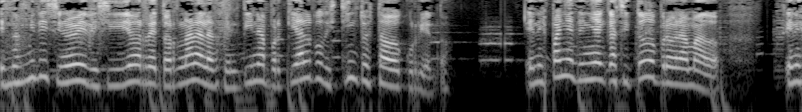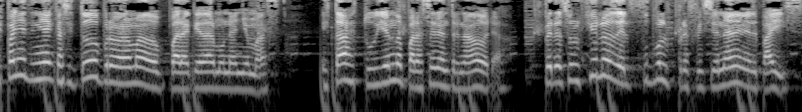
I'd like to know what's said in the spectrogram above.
En 2019 decidió retornar a la Argentina porque algo distinto estaba ocurriendo. En España tenía casi todo programado. En España tenía casi todo programado para quedarme un año más. Estaba estudiando para ser entrenadora. Pero surgió lo del fútbol profesional en el país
